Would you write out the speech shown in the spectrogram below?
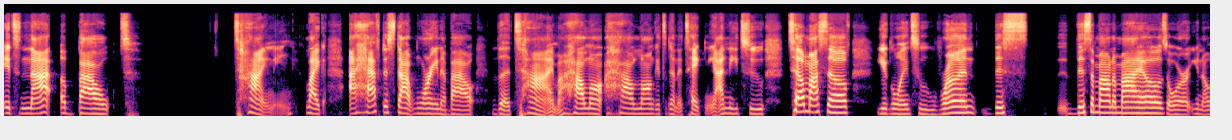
it's not about timing like i have to stop worrying about the time or how long how long it's going to take me. I need to tell myself you're going to run this this amount of miles or you know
